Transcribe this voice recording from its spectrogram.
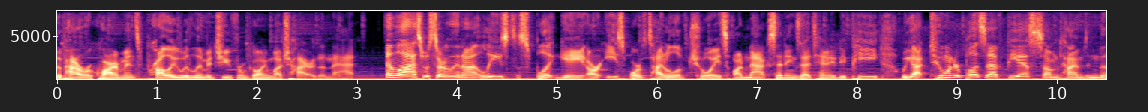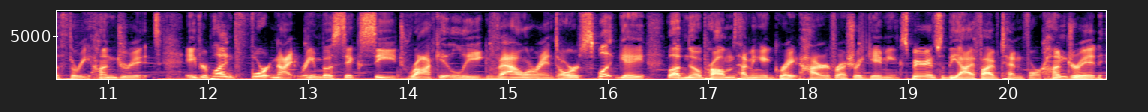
the power requirements probably would limit you from going much higher than that. And last but certainly not least, Splitgate, our esports title of choice on max settings at 1080p. We got 200 plus FPS, sometimes in the 300s. If you're playing Fortnite, Rainbow Six Siege, Rocket League, Valorant, or Splitgate, you'll have no problems having a great high refresh rate gaming experience with the i5 10400.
